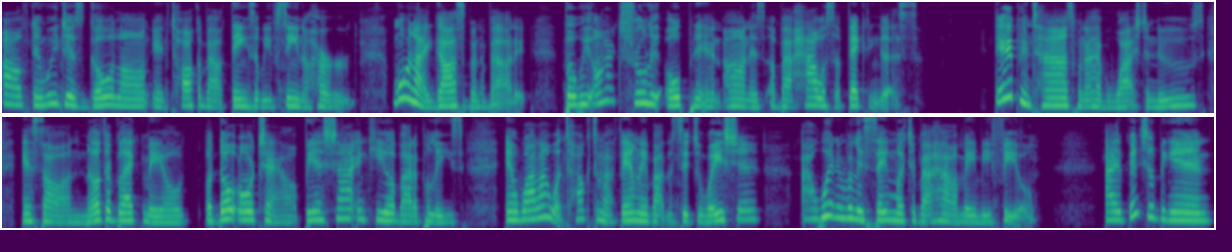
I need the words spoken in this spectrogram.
often we just go along and talk about things that we've seen or heard, more like gossiping about it, but we aren't truly open and honest about how it's affecting us. There have been times when I have watched the news and saw another black male, adult or child, being shot and killed by the police, and while I would talk to my family about the situation, I wouldn't really say much about how it made me feel. I eventually began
